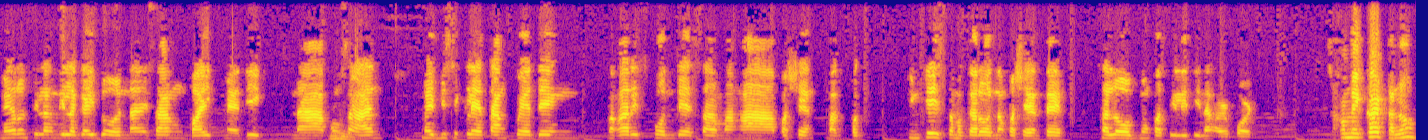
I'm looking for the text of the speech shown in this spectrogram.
meron silang nilagay doon na isang bike medic na kung Hmm. saan may bisikletang pwedeng makaresponde sa mga pasyente pag, pag in case na magkaroon ng pasyente sa loob ng facility ng airport. Saka may cart, ano?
